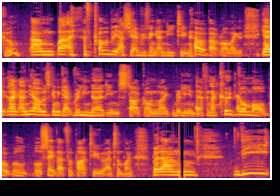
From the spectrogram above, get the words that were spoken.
Cool. Um, well, I have probably actually everything I need to know about Raw magazine. Yeah, like I knew I was going to get really nerdy and start going like really in depth, and I could go more, but we'll we'll save that for part two at some point. But um, the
